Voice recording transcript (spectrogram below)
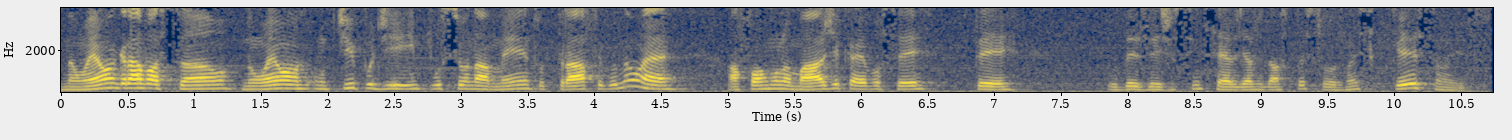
não é uma gravação, não é um, um tipo de impulsionamento, tráfego, não é. A fórmula mágica é você ter o desejo sincero de ajudar as pessoas. Não esqueçam isso.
